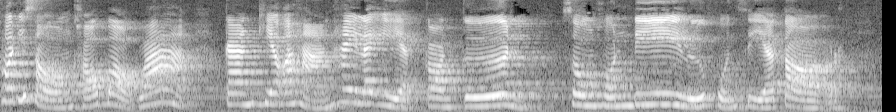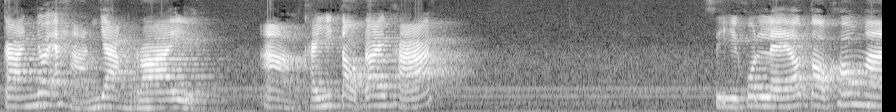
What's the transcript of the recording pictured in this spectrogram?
ข้อที่สองเขาบอกว่า การเคี้ยวอาหารให้ละเอียดก่อนเกิน ส่งผลดีหรือผลเสียต่อการย่อยอาหารอย่างไรอ่าใครที่ตอบได้คะสี่คนแล้วตอบเข้ามา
